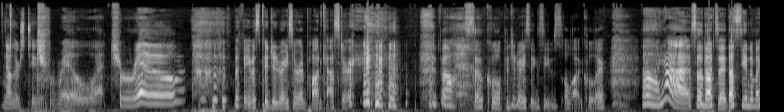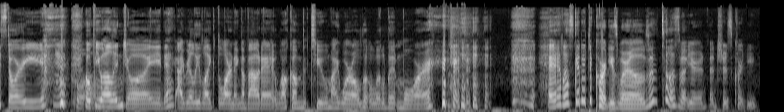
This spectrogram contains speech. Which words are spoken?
now there's two. True, true. the famous pigeon racer and podcaster. oh, so cool. Pigeon racing seems a lot cooler. Oh, yeah. So that's it. That's the end of my story. Cool. Hope you all enjoyed. I really liked learning about it. Welcome to my world a little bit more. and let's get into Courtney's world. Tell us about your adventures, Courtney.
